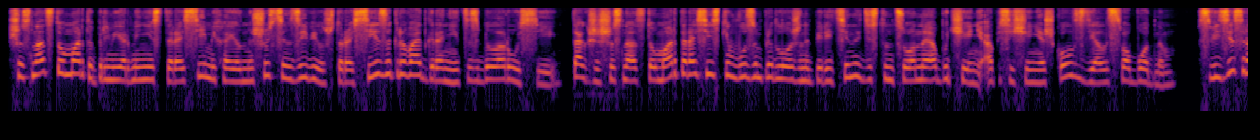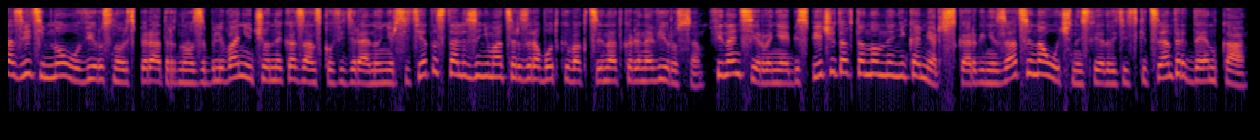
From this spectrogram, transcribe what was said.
16 марта Премьер-министр России Михаил Мишустин заявил, что Россия закрывает границы с Белоруссией. Также 16 марта российским вузам предложено перейти на дистанционное обучение, а посещение школ сделать свободным. В связи с развитием нового вирусного респираторного заболевания ученые Казанского федерального университета стали заниматься разработкой вакцины от коронавируса. Финансирование обеспечит автономная некоммерческая организация научно-исследовательский центр ДНК.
